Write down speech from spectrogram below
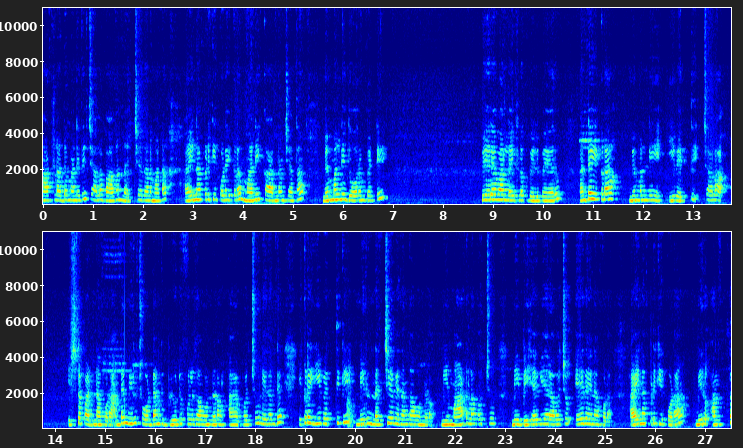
మాట్లాడడం అనేది చాలా బాగా నచ్చేదనమాట అయినప్పటికీ కూడా ఇక్కడ మనీ కారణం చేత మిమ్మల్ని దూరం పెట్టి వేరే వారి లైఫ్లోకి వెళ్ళిపోయారు. అంటే ఇక్కడ మిమ్మల్ని ఈ వ్యక్తి చాలా ఇష్టపడినా కూడా అంటే మీరు చూడడానికి బ్యూటిఫుల్గా ఉండడం అవ్వచ్చు లేదంటే ఇక్కడ ఈ వ్యక్తికి మీరు నచ్చే విధంగా ఉండడం మీ మాటలు అవ్వచ్చు మీ బిహేవియర్ అవ్వచ్చు ఏదైనా కూడా అయినప్పటికీ కూడా మీరు అంత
